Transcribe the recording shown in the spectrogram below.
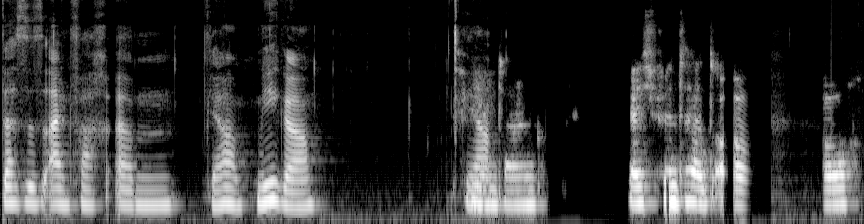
das ist einfach, ähm, ja, mega. Vielen ja. Dank. Ja, ich finde halt auch, auch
